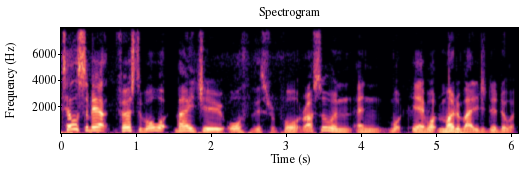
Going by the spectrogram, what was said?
Tell us about first of all what made you author this report, Russell, and, and what yeah what motivated you to do it.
